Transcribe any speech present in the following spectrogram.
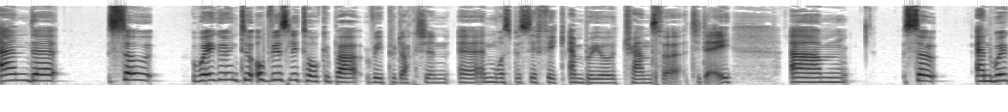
And uh, so we're going to obviously talk about reproduction uh, and more specific embryo transfer today. Um, so, and we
